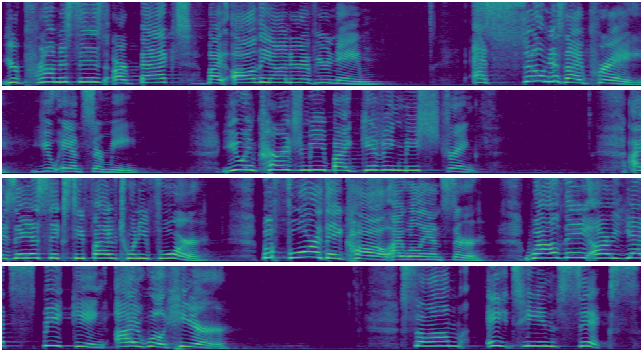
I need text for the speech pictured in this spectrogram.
Your promises are backed by all the honor of your name. As soon as I pray, you answer me. You encourage me by giving me strength. Isaiah 65, 24. Before they call, I will answer. While they are yet speaking, I will hear. Psalm 18 6.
